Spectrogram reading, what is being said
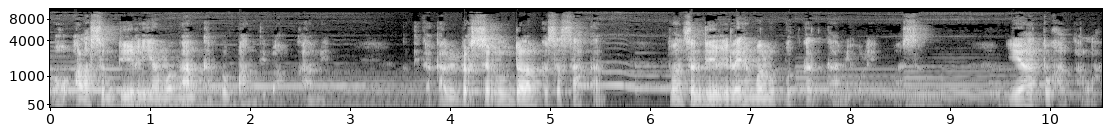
bahwa Allah sendiri yang mengangkat beban di bahu kami. Ketika kami berseru dalam kesesakan, Tuhan sendirilah yang meluputkan kami oleh kuasa. Ya Tuhan Allah,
